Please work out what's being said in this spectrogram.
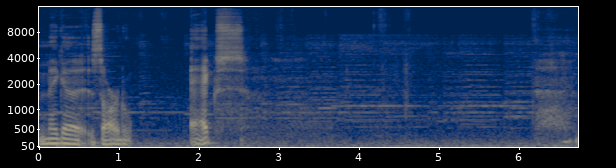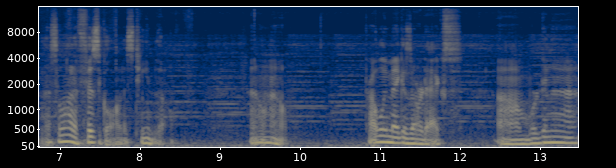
Mega Zard X. That's a lot of physical on his team, though. I don't know. Probably Megazard X. Um, we're gonna...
